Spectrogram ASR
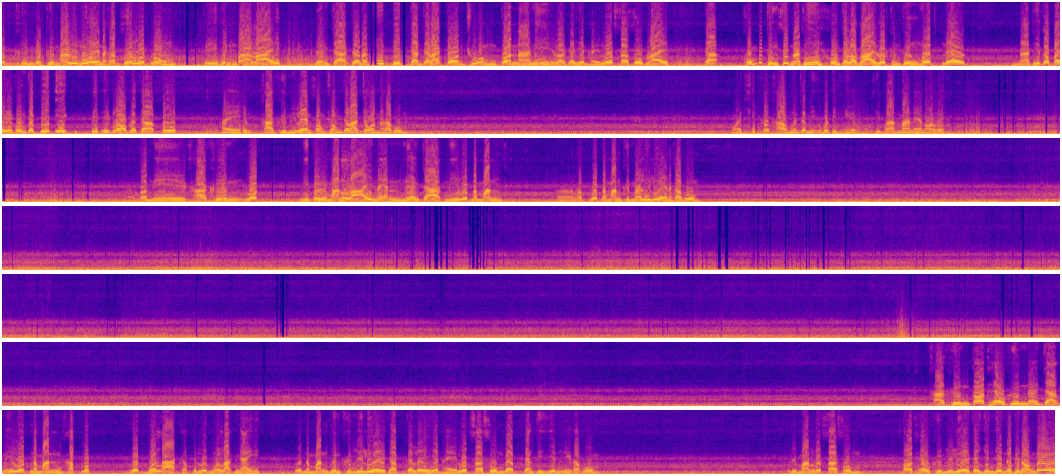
รถขึ้นก็ขึ้นมาเรื่อยๆนะครับ ส่วนรถลงที่เห็นว่าหลาย เนื่องจากเจ้าหน้าที่ปิดการจราจรช่วงก้อนหนานี่เราจะเห็นให้รถสะสมหลายกะคงไม่ถึง 10 นาทีคงจะระบายรถขังเครื่องเมดแล้วนาทีต่อไปก็คงจะปิดอีกปิดอีกรอบแล้วก็เปิดให้ขาขึ้นนี่แลนสองช่องจราจรนะครับผมหอยขีดขาวๆเหมือนจะมีอุบัติเหตุที่ผ่านมาแน่นอนเลย ต อนนี้ขาคืนรถมีปริมาณหลายแน่นเนื่องจากมีรถน้ำมันครับรถน้ำมันขึ้นมาเรื่อยๆนะครับผม ขาขึ้นต่อแถวขึ้นเนื่องจากมีรถน้ำมันครับรถรถหัวลากครับเป็นรถหัวลากใหญ่รถน้ำมันเพิ่นขึ้นเรื่อยๆครับก็เลยเฮ็ดให้รถสะสมแบบอย่างที่เห็นนี่ครับผม ปริมาณรถสะสมต่อแถวขึ้นเรื่อยๆใจเย็นๆนะพี่น้องเด้อ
